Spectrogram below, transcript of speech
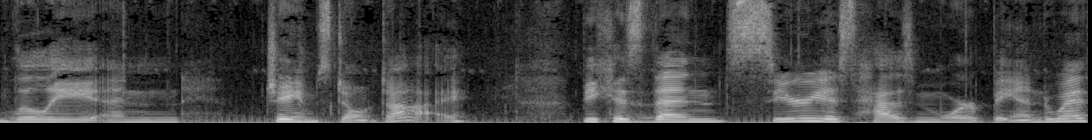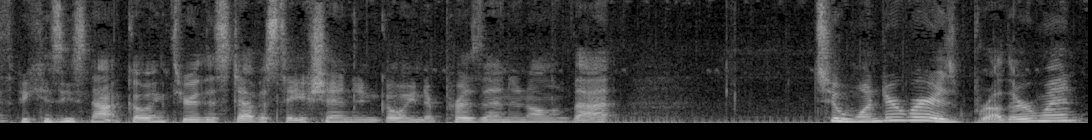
Lily and James don't die. Because then Sirius has more bandwidth because he's not going through this devastation and going to prison and all of that. To wonder where his brother went.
